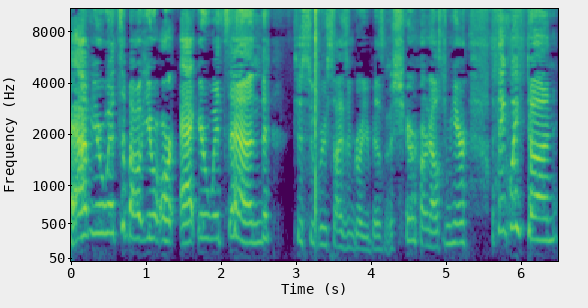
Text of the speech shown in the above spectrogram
have your wits about you or at your wits end to supersize and grow your business. Sharon Hornell from here. I think we've done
